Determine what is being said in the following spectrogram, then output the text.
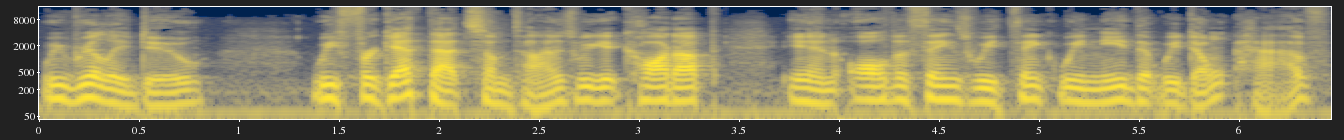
We really do. We forget that sometimes. We get caught up in all the things we think we need that we don't have.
